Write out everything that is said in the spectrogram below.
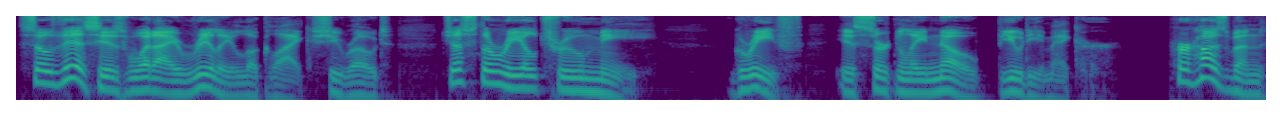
So this is what I really look like, she wrote. Just the real true me. Grief is certainly no beauty maker. Her husband,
